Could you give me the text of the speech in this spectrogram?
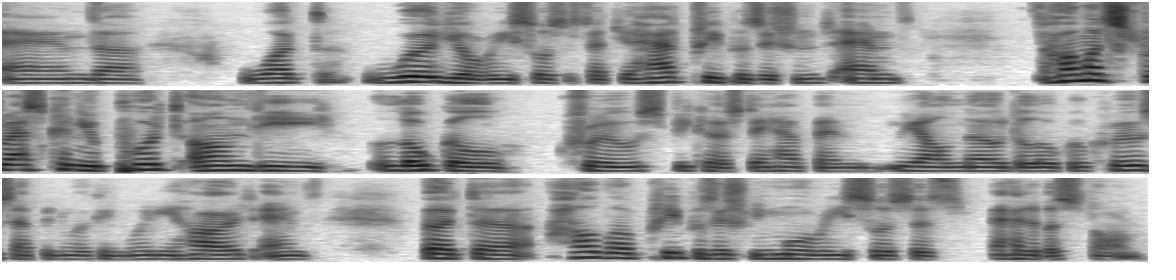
and uh, what were your resources that you had pre-positioned, and how much stress can you put on the local crews because they have been, we all know the local crews have been working really hard and but uh, how about pre-positioning more resources ahead of a storm?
